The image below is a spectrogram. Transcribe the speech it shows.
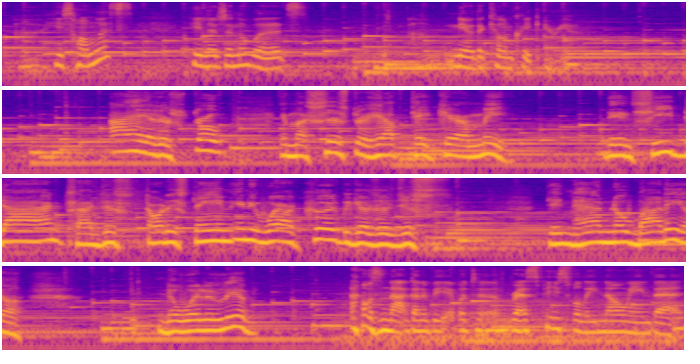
Uh, he's homeless. He lives in the woods um, near the Killam Creek area. I had a stroke, and my sister helped take care of me. Then she died, so I just started staying anywhere I could because I just didn't have nobody nowhere to live. I was not going to be able to rest peacefully knowing that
